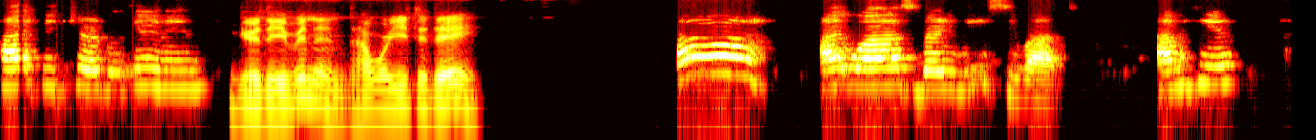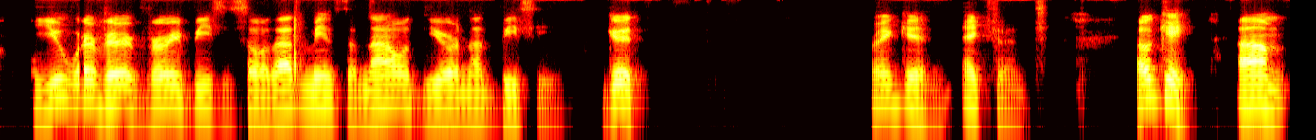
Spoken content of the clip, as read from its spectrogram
Hi, teacher. Good evening. Good evening. How are you today? Ah, I was very busy, but I'm here. You were very, very busy. So that means that now you're not busy. Good. Very good. Excellent. Okay. Um,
